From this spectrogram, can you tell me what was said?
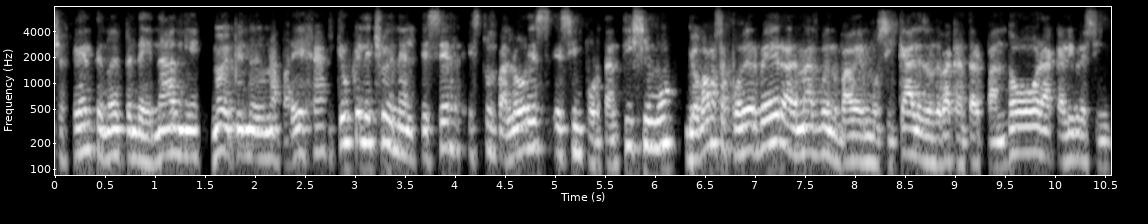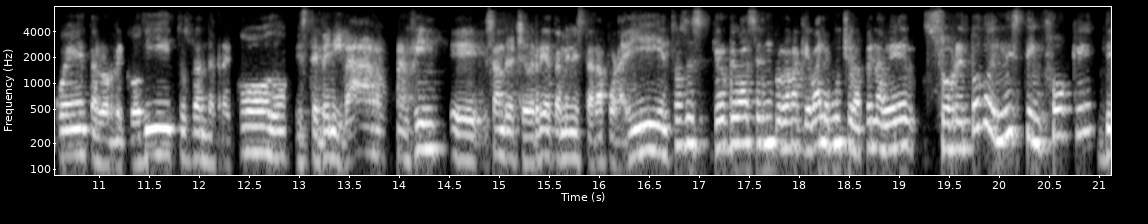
mucha gente, no depende de nadie, no depende de una pareja. Y creo que el hecho de enaltecer estos valores es importantísimo. Lo vamos a poder ver, además, bueno, va a haber musicales donde va a cantar Pandora, Calibre 50, Los Recoditos, Banda Recodo, este Ben Ibarra, en fin, eh, Sandra Echeverría también estará por ahí. Entonces, creo que va a ser un programa que vale mucho la pena ver, sobre todo en este enfoque de,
